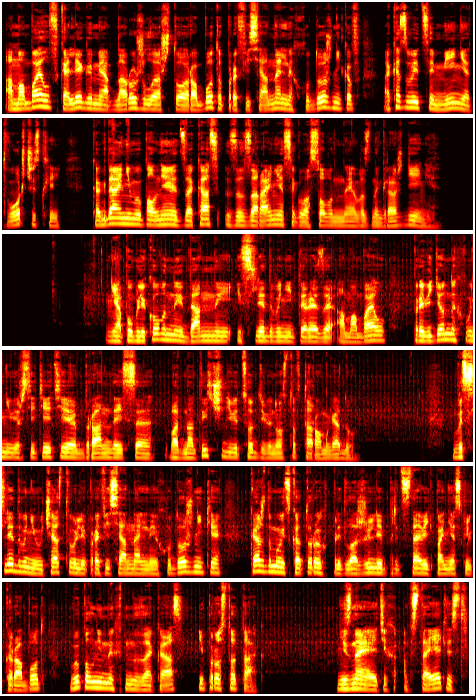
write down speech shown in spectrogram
Амабайл с коллегами обнаружила, что работа профессиональных художников оказывается менее творческой, когда они выполняют заказ за заранее согласованное вознаграждение. Неопубликованные данные исследований Терезы Амабайл, проведенных в университете Брандейса в 1992 году. В исследовании участвовали профессиональные художники, каждому из которых предложили представить по несколько работ, выполненных на заказ и просто так. Не зная этих обстоятельств,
